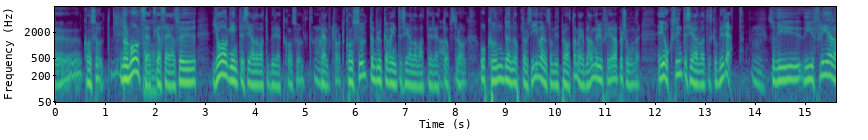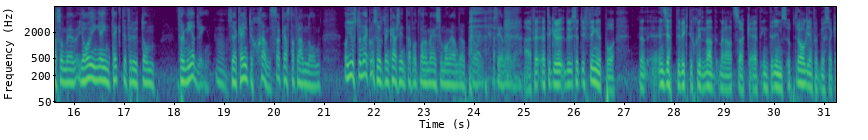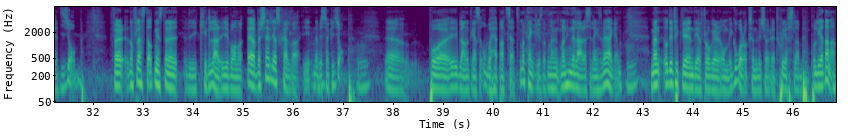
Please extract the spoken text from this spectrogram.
konsult. Normalt sett ska jag säga så är jag intresserad av att det blir rätt konsult. Mm. Självklart. Konsulten brukar vara intresserad av att det är rätt Absolut. uppdrag. Och kunden, uppdragsgivaren som vi pratar med, ibland är det flera personer, är ju också intresserad av att det ska bli rätt. Mm. Så vi är, ju, vi är ju flera som är, jag har inga intäkter förutom förmedling. Mm. Så jag kan ju inte chansa att kasta fram någon och just den här konsulten kanske inte har fått vara med i så många andra uppdrag senare. Nej, för jag tycker du, du sätter fingret på den, en jätteviktig skillnad mellan att söka ett interimsuppdrag jämfört med att söka ett jobb. För de flesta, åtminstone vi killar, är ju vana att översälja oss själva i, när vi mm. söker jobb. Mm. Eh, på ibland ett ganska ohämmat sätt. För man tänker just att man, man hinner lära sig längs vägen. Mm. Men, och det fick vi en del frågor om igår också när vi körde ett chefslabb på ledarna.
